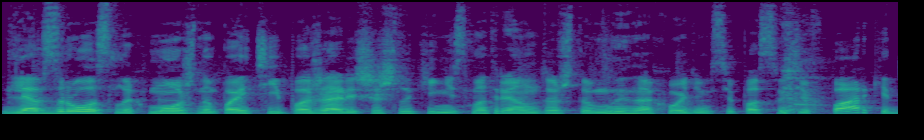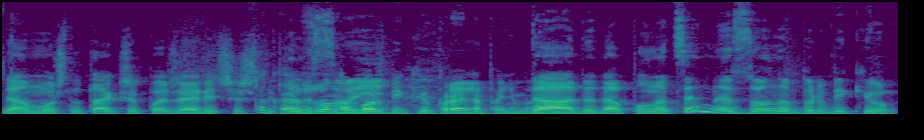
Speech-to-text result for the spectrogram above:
Для взрослых можно пойти пожарить шашлыки, несмотря на то, что мы находимся, по сути, в парке. Да, можно также пожарить шашлыки Такая на зона своей... барбекю, правильно понимаю? Да, да, да, полноценная зона барбекю.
